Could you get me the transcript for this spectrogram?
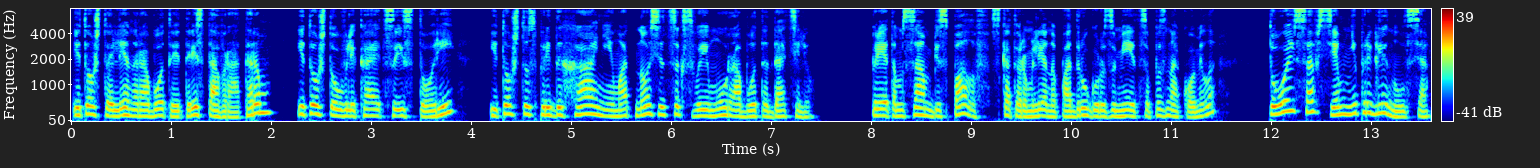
И то, что Лена работает реставратором, и то, что увлекается историей, и то, что с придыханием относится к своему работодателю. При этом сам Беспалов, с которым Лена подругу, разумеется, познакомила, той совсем не приглянулся.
